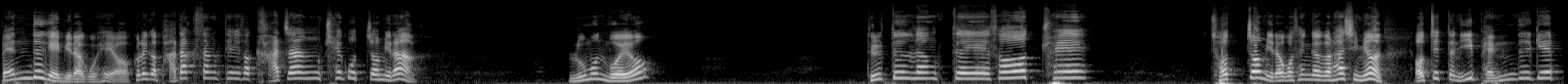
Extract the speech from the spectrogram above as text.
밴드 갭이라고 해요. 그러니까 바닥 상태에서 가장 최고점이랑 룸은 뭐예요? 들뜬 상태에서 최 저점이라고 생각을 하시면 어쨌든 이 밴드갭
